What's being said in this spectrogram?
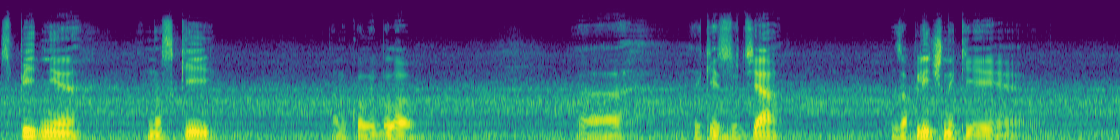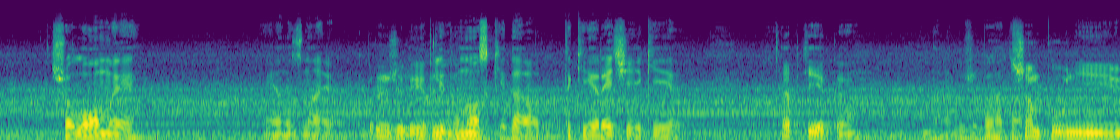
спідні, носки. Там, коли було е, якесь взуття, заплічники, шоломи, я не знаю, Бронежилети, плітоноски, да, от такі речі, які аптека, да, дуже багато. шампуні,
